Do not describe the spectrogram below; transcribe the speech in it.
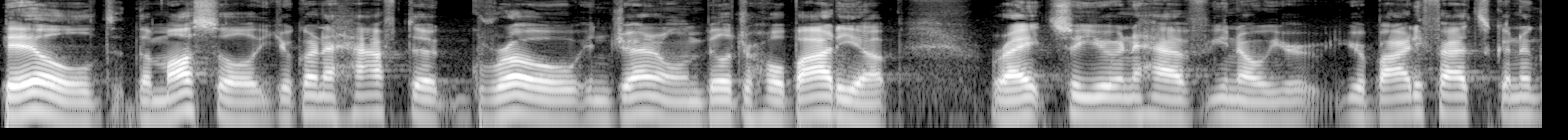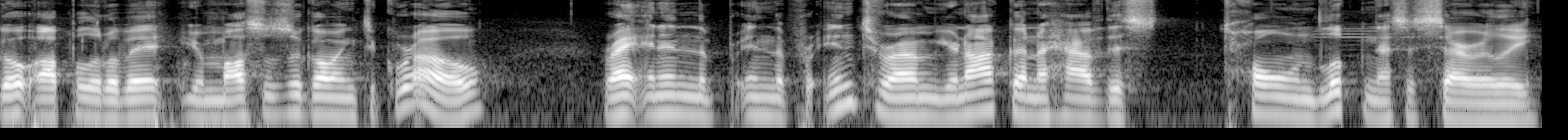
build the muscle, you're going to have to grow in general and build your whole body up, right? So you're going to have, you know, your your body fat's going to go up a little bit, your muscles are going to grow, right? And in the in the interim, you're not going to have this toned look necessarily.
